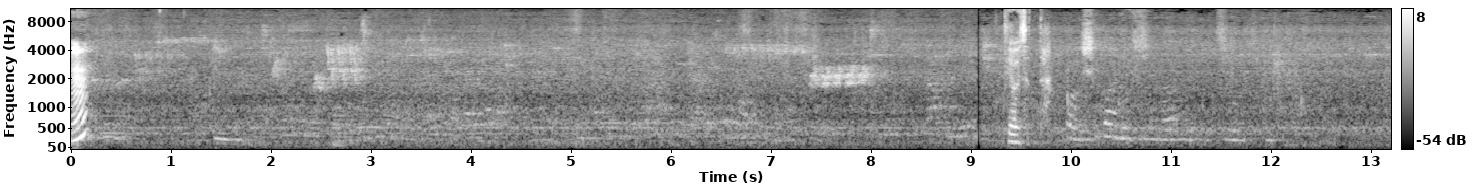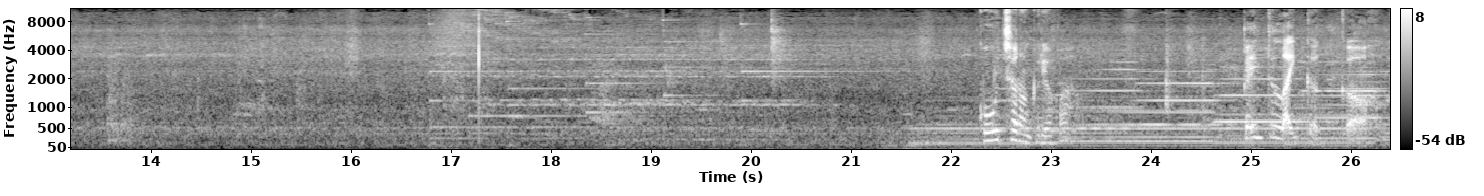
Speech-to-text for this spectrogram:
응? 되어졌다. 어, 시간이 지나. 고우처럼 그려봐. Paint like a girl.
